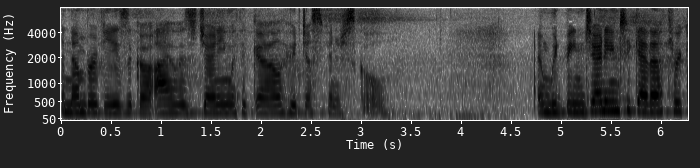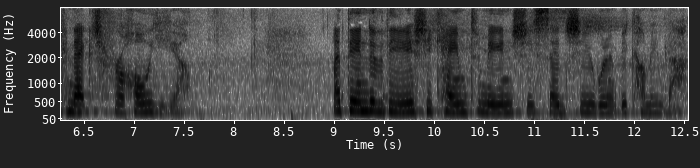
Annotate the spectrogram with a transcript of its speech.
A number of years ago, I was journeying with a girl who'd just finished school. And we'd been journeying together through Connect for a whole year. At the end of the year, she came to me and she said she wouldn't be coming back.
